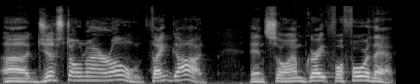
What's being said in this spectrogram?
uh, just on our own. Thank God. And so I'm grateful for that.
